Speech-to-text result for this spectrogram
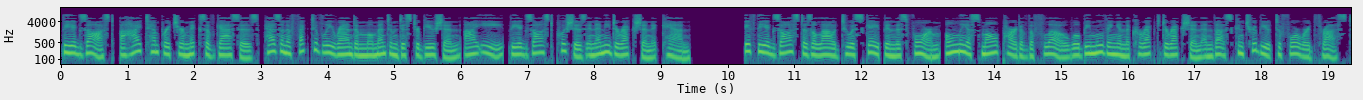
The exhaust, a high-temperature mix of gases, has an effectively random momentum distribution i.e., the exhaust pushes in any direction it can. If the exhaust is allowed to escape in this form, only a small part of the flow will be moving in the correct direction and thus contribute to forward thrust.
